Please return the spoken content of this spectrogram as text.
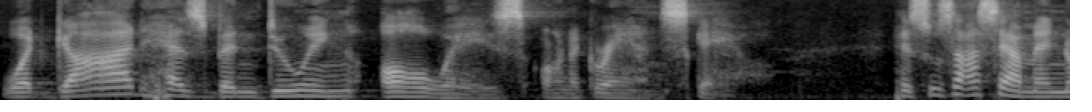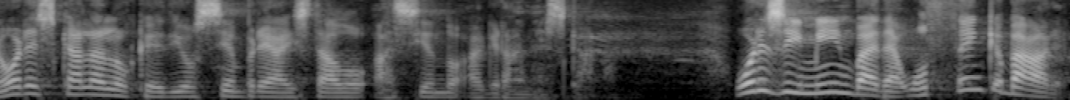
what God has been doing always on a grand scale. Jesús hace a menor escala lo que Dios siempre ha estado haciendo a gran escala. What does he mean by that? Well, think about it.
